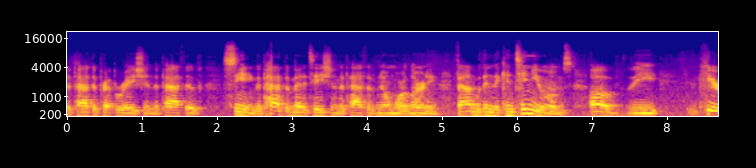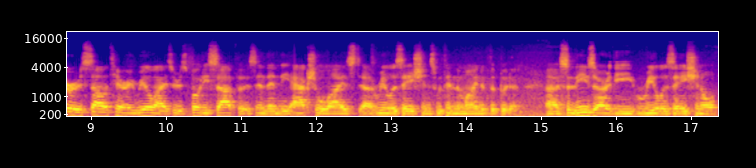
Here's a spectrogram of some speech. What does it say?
the path of preparation, the path of seeing, the path of meditation, and the path of no more learning, found within the continuums of the hearers, solitary realizers, bodhisattvas, and then the actualized uh, realizations within the mind of the Buddha. Uh, so these are the realizational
